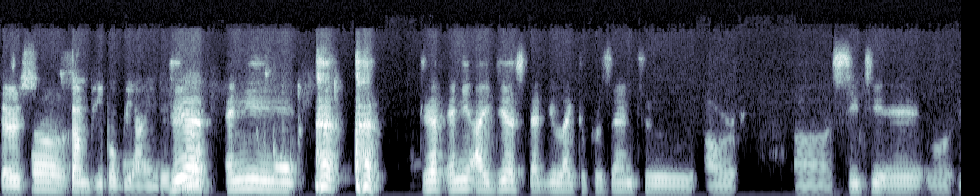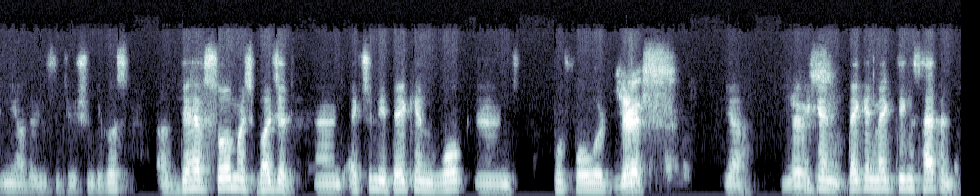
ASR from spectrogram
There's So- some people behind it. Do you know? have any do you have any ideas that you like to present to our uh, CTA or any other institution because uh, they have so much budget and actually they can work and put forward Yes, yeah. Yes, they can they can make things happen.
